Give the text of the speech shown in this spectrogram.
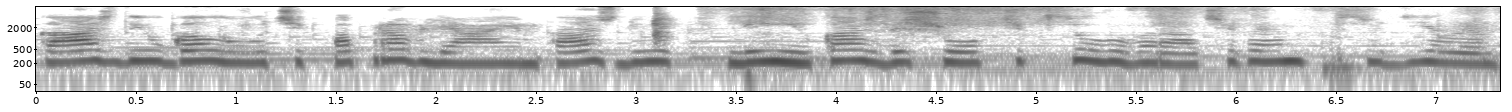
каждый уголочек поправляем, каждую линию, каждый шовчик, все выворачиваем, все делаем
